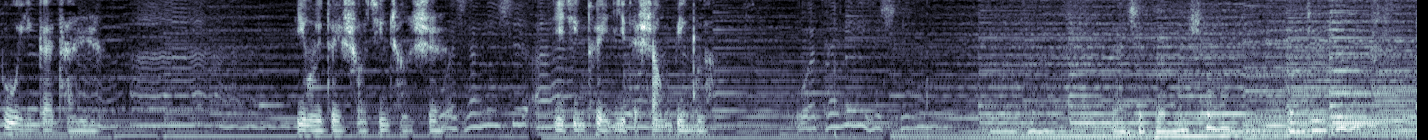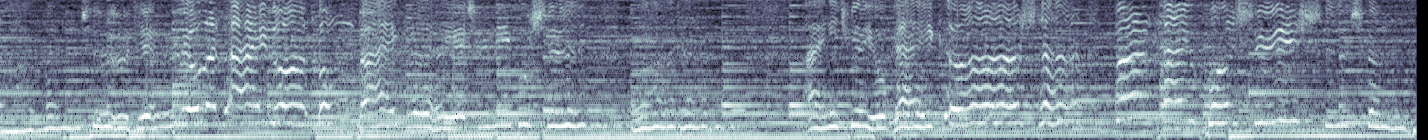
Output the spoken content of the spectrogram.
不应该残忍，因为对手经常是已经退役的伤兵了。但是怎么说，总觉得我们之间留了太多空白格，也许爱你却又该割舍，分开或许是选择，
